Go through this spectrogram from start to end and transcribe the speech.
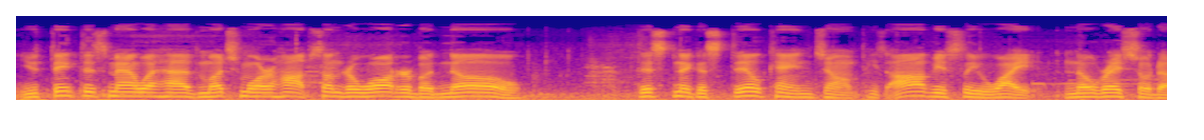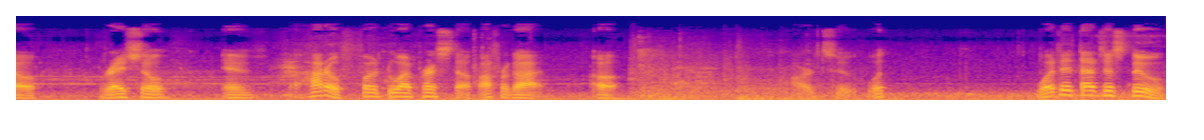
You think this man would have much more hops underwater, but no. This nigga still can't jump. He's obviously white. No racial though. Racial. And how the fuck do I press stuff? I forgot. Oh. R2. What? What did that just do?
